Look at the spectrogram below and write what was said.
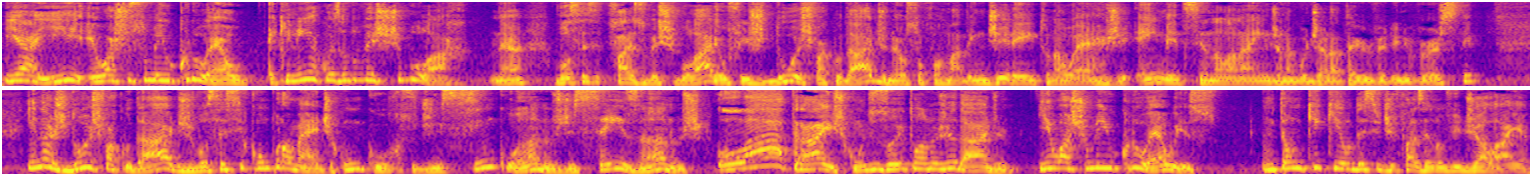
E aí eu acho isso meio cruel. É que nem a coisa do vestibular. Né? Você faz o vestibular, eu fiz duas faculdades, né? Eu sou formado em Direito na UERJ, em Medicina lá na Índia, na Gujarat Ayurveda University. E nas duas faculdades, você se compromete com um curso de 5 anos, de 6 anos, lá atrás, com 18 anos de idade. E eu acho meio cruel isso. Então, o que, que eu decidi fazer no vídeo Alaya?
